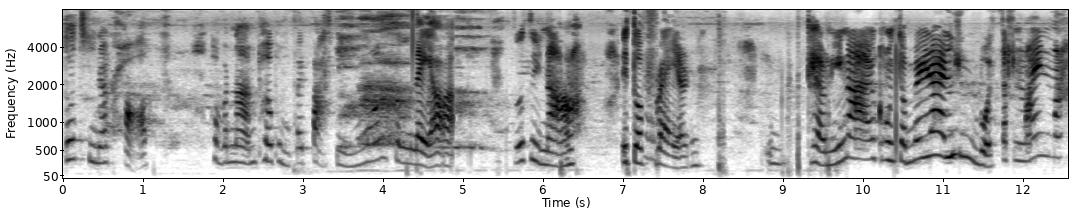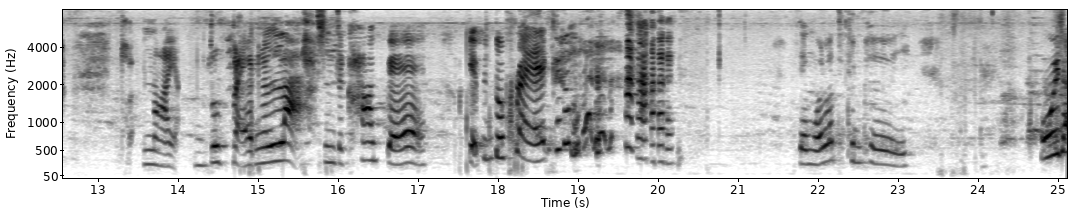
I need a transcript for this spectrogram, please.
โทษทีนะครับผมเป็นนายอำเภอผมไปป่าสีม่วงกันแล้วอะก็สินะไอตัวแฝงแถวนี้นายคงจะไม่ได้เล่นบทสักน้อยนะนายอะตัวแฝงนั่นล่ะ ฉันจะฆ่าแก แกเป็นตัวแฝง สียงหัวเราจะที่คุ้นเคย อุ้ยได้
